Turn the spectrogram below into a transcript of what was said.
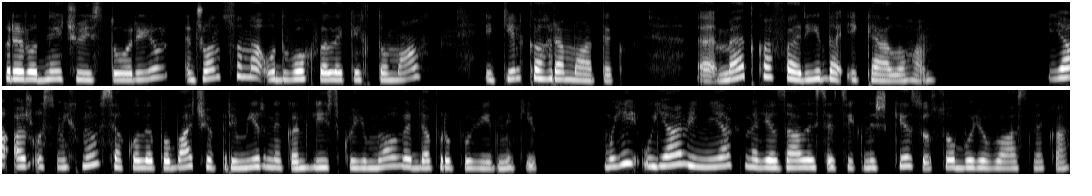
природничу історію, Джонсона у двох великих томах і кілька граматик. Е, Метка, Фаріда і Келога. Я аж усміхнувся, коли побачив примірник англійської мови для проповідників. Моїй уяві ніяк не в'язалися ці книжки з особою власника,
